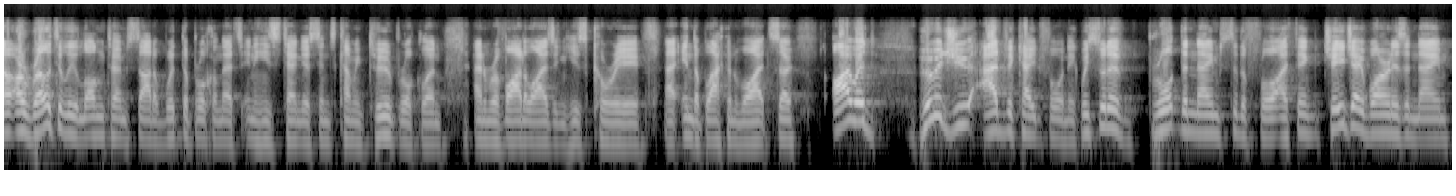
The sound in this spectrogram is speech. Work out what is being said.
a relatively long-term starter with the Brooklyn Nets in his tenure since coming to Brooklyn and revitalizing his career uh, in the black and white. So I would. Who would you advocate for, Nick? We sort of brought the names to the floor. I think TJ Warren is a name.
